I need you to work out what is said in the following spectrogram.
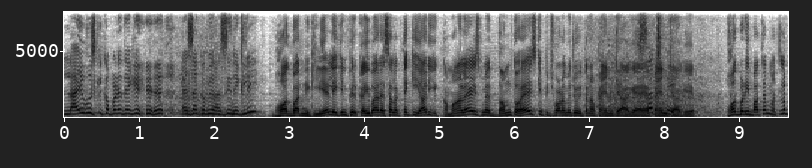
लाइव उसके कपड़े देखे ऐसा कभी हँसी निकली? बहुत बार निकली है लेकिन फिर कई बार ऐसा लगता है की यार ये कमाल है इसमें दम तो है इसके पिछवाड़े में जो इतना पहन के आ गया है पहन के आ गया बहुत बड़ी बात है मतलब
